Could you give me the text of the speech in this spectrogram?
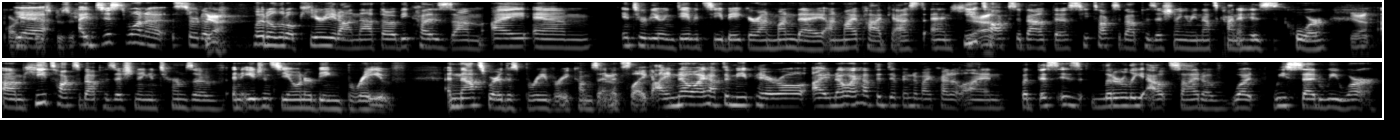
part yeah, of this position. I just want to sort of yeah. put a little period on that though, because um, I am interviewing David C. Baker on Monday on my podcast, and he yeah. talks about this. He talks about positioning. I mean, that's kind of his core. Yeah. Um, he talks about positioning in terms of an agency owner being brave. And that's where this bravery comes in. It's like, I know I have to meet payroll. I know I have to dip into my credit line, but this is literally outside of what we said we were.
